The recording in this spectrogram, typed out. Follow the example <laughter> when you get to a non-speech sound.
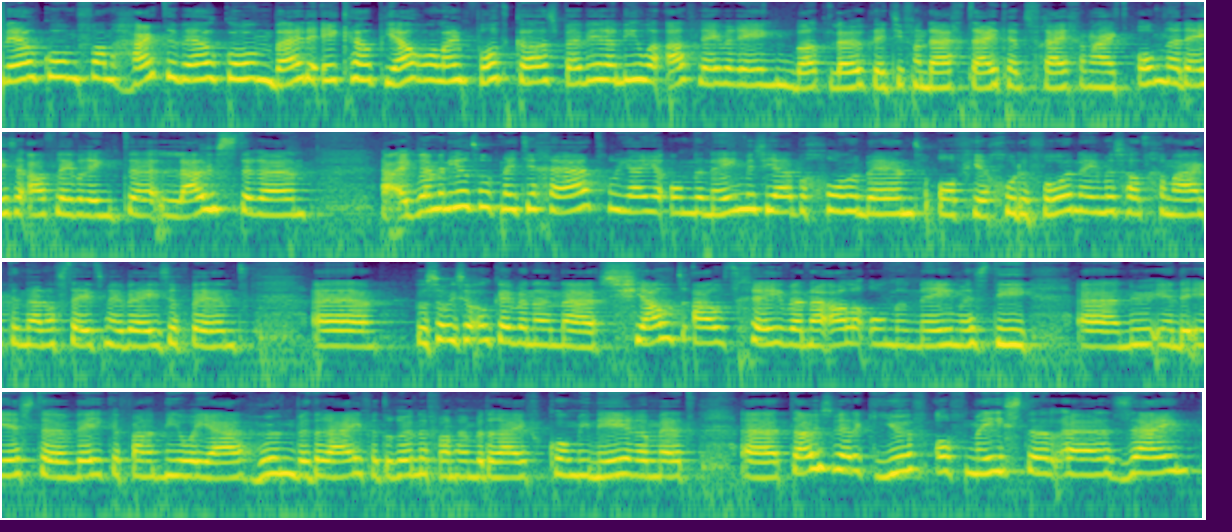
Welkom, van harte welkom bij de Ik Help Jou Online podcast. Bij weer een nieuwe aflevering. Wat leuk dat je vandaag tijd hebt vrijgemaakt om naar deze aflevering te luisteren. Nou, ik ben benieuwd hoe het met je gaat. Hoe jij je ondernemersjaar begonnen bent. Of je goede voornemens had gemaakt en daar nog steeds mee bezig bent. Uh, wil sowieso ook even een uh, shout-out geven naar alle ondernemers die uh, nu in de eerste weken van het nieuwe jaar hun bedrijf, het runnen van hun bedrijf, combineren met uh, thuiswerk, juf of meester zijn.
